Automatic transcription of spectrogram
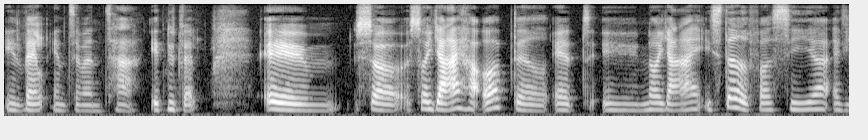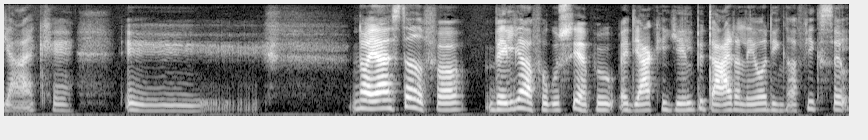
et valg, indtil man tager et nyt valg. Øhm, så, så jeg har opdaget, at øh, når jeg i stedet for siger, at jeg kan øh, når jeg i stedet for vælger at fokusere på, at jeg kan hjælpe dig, der laver din grafik selv,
